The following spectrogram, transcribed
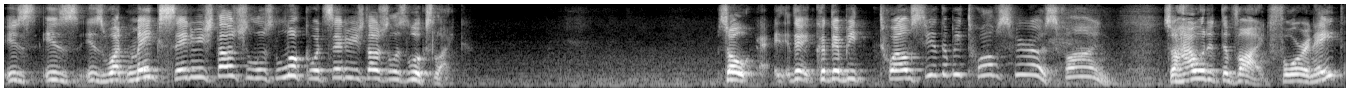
is is is what makes Seder Ishtalshalos look what Seder Ishtalshalos looks like. So eh, there, could there be 12 spheres? There'll be 12 spheres, fine. So how would it divide? Four and eight?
